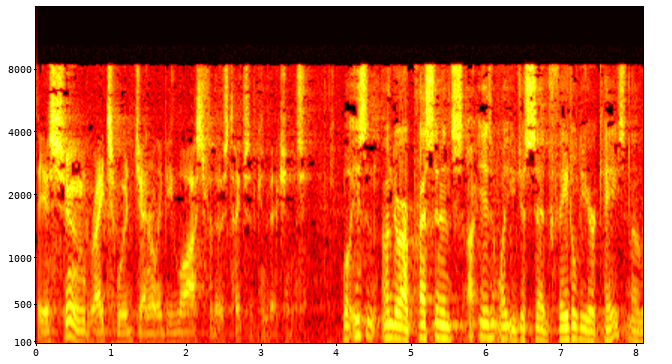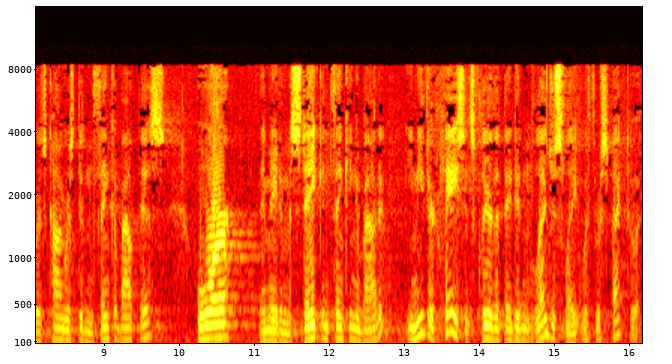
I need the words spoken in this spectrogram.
They assumed rights would generally be lost for those types of convictions. Well, isn't under our precedents, uh, isn't what you just said fatal to your case? In other words, Congress didn't think about this, or they made a mistake in thinking about it. In either case, it's clear that they didn't legislate with respect to it.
